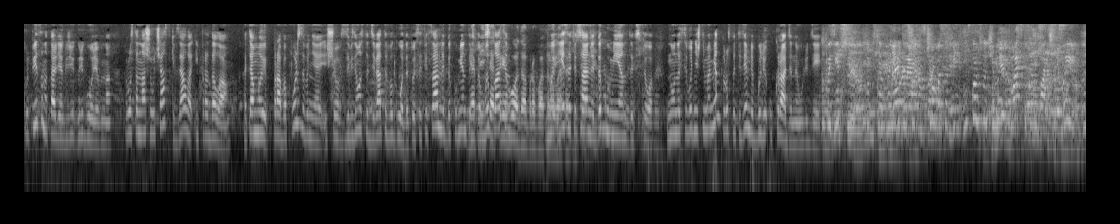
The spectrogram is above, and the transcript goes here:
Крупица Наталья Гри- Григорьевна просто наши участки взяла и продала. Хотя мы право пользования еще с 99 года, то есть официальные документы, Я все. Мы 53 платим, года обрабатывала. мы, есть это. официальные документы, все. Но на сегодняшний момент просто эти земли были украдены у людей. позицію, собственно, поняття, що- в чому вас обвинять. Ні в коєму случае, ми громадське телебачення, ми ну,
